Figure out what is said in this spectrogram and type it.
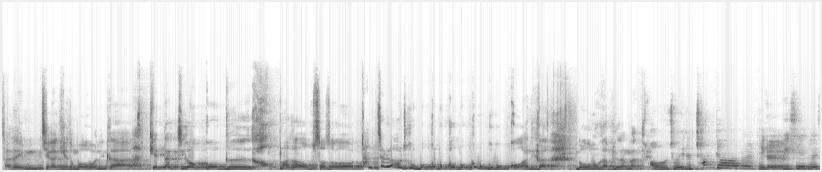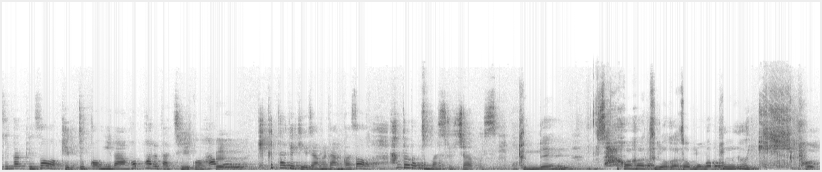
사장님 제가 계속 먹어보니까 게딱지가 없고 그 겉바가 없어서 딱 잘라가지고 먹고 먹고 먹고 먹고 먹고 하니까 너무 간편한 것 같아요. 어, 저희는 청결을 되게 네. 위생을 생각해서 게뚜껑이랑 허파를 다 제거하고 네. 깨끗하게 게장을 담가서 한결같은 맛을 유지하고 있습니다. 근데 사과가 들어가서 뭔가 풍미가 깊어요.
